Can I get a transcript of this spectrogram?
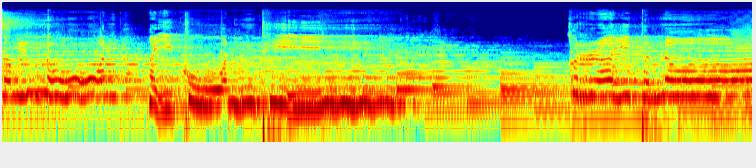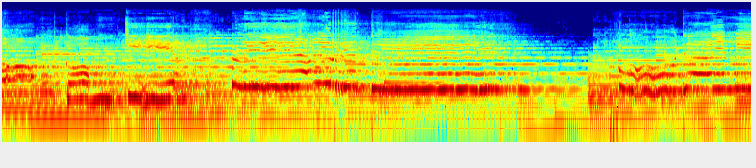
สำนวนให้ควรทีใครถนอมกอมเกียงเลี้ยงระดีผู้ใดมี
